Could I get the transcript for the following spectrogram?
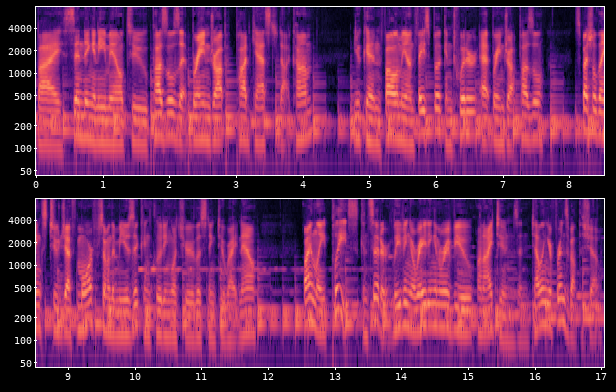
by sending an email to puzzles at braindroppodcast.com. You can follow me on Facebook and Twitter at braindroppuzzle. Special thanks to Jeff Moore for some of the music, including what you're listening to right now. Finally, please consider leaving a rating and review on iTunes and telling your friends about the show.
